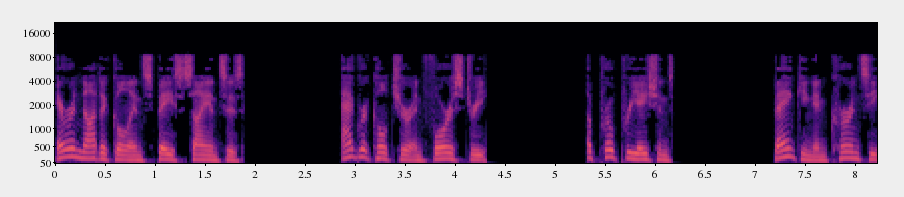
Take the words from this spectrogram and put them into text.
Aeronautical and Space Sciences Agriculture and Forestry Appropriations Banking and Currency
